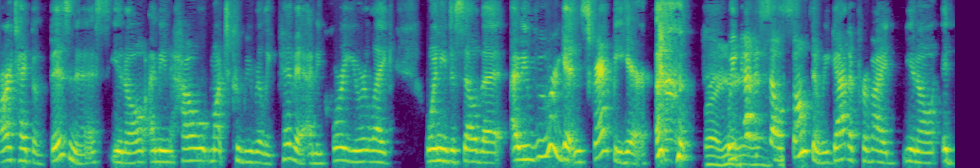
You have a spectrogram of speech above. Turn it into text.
our type of business, you know, I mean, how much could we really pivot? I mean, Corey, you were like wanting to sell the, I mean, we were getting scrappy here. right. Yeah, we got to yeah. sell something. We got to provide, you know, it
